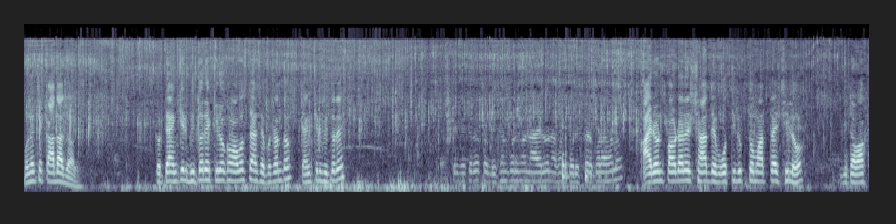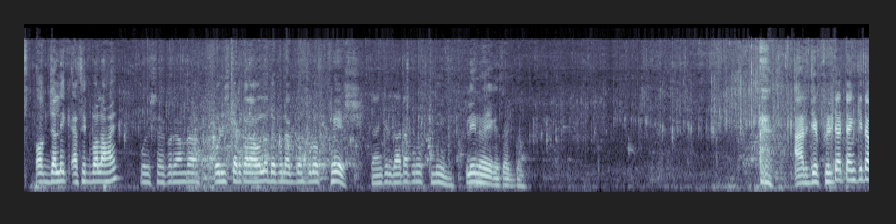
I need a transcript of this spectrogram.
মনে হচ্ছে কাদা জল। তো ট্যাঙ্কির ভিতরে কীরকম অবস্থা আছে প্রশান্ত? ট্যাঙ্কির ভিতরে? ভেতরে তো ভীষণ পরিমাণ আয়রন এখন পরিষ্কার করা হলো। আয়রন পাউডারের সাহায্যে অতিরিক্ত মাত্রায় ছিল যেটা অক্সালিক অ্যাসিড বলা হয়। পরিষ্কার করে আমরা পরিষ্কার করা হলো দেখুন একদম পুরো ফ্রেশ ট্যাঙ্কির গাটা পুরো ক্লিন ক্লিন হয়ে গেছে একদম। আর যে ফিল্টার ট্যাঙ্কিটা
